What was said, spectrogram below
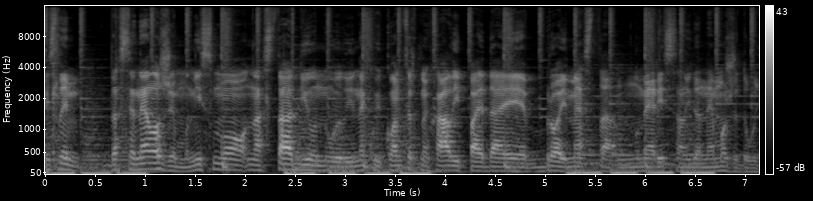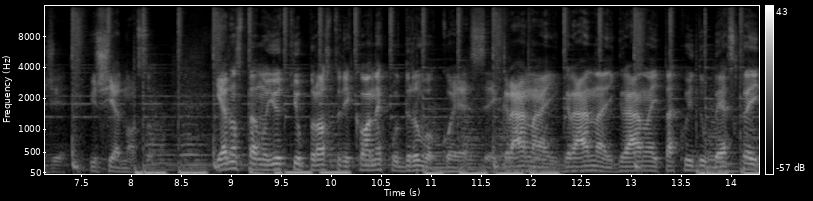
Mislim, da se ne lažemo, nismo na stadionu ili nekoj koncertnoj hali pa je da je broj mesta numerisan i da ne može da uđe više jedna osoba. Jednostavno, YouTube prostor je kao neko drvo koje se grana i grana i grana i tako ide u beskraj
